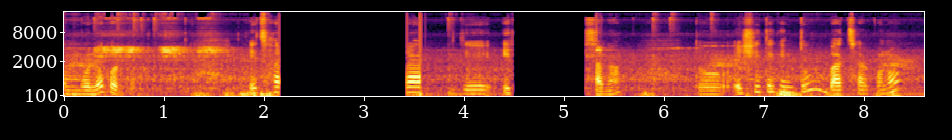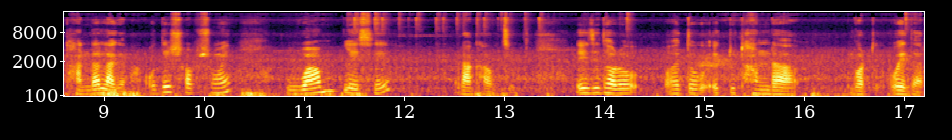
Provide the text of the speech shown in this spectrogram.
অম্বলও করবে না। এছাড়া যে না তো এসিতে কিন্তু বাচ্চার কোনো ঠান্ডা লাগে না। ওদের সবসময় ওয়ার্ম প্লেসে রাখা উচিত। এই যে ধরো, হয়তো একটু ঠান্ডা বটে ওয়েদার,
